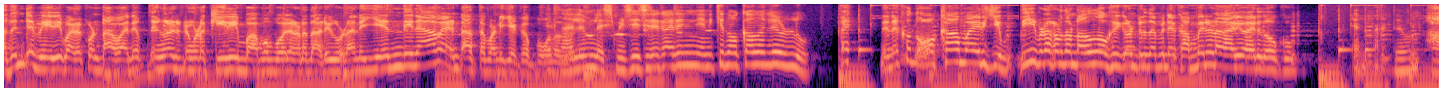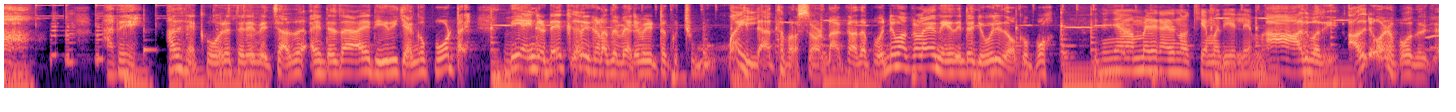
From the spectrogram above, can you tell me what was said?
അതിന്റെ പേര് വഴക്കുണ്ടാവാനും നിങ്ങളുടെ കൂടെ കീരിയും പാമ്പും പോലെ കിടന്ന് അടി കൂടാനും. എന്തിനാ വേണ്ടാത്ത പണിക്കൊക്കെ പോകുന്നത്? എന്നാലും ലക്ഷ്മി ചേച്ചിയുടെ കാര്യം എനിക്ക് നോക്കാവുന്നല്ലേ ഉള്ളൂ. നിനക്ക് നോക്കാമായിരിക്കും. നീ ഇവിടെ കിടന്നുണ്ട് അത് നോക്കിക്കൊണ്ടിരുന്ന പിന്നെ കമ്പനിയുടെ കാര്യം ആര് നോക്കൂ? എന്നാലും ആ. അതെ അതിനൊക്കെ ഓരോരുത്തരെ വെച്ച് അത് അതിന്റെതായ രീതിക്ക് അങ്ങ് പോട്ടെ. നീ അതിന്റെ ഇടയിൽ കയറി കിടന്ന് വരവിട്ട് ചുമ്മാ ഇല്ലാത്ത പ്രശ്നം ഉണ്ടാക്കാതെ പൊന്നുമക്കളെ നീ നിന്റെ ജോലി നോക്കുമ്പോ പിന്നെ ഞാൻ അമ്മയുടെ കാര്യം നോക്കിയാൽ മതിയല്ലേ ആ അത് മതി. അതിന് കുഴപ്പമൊന്നുമില്ല.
